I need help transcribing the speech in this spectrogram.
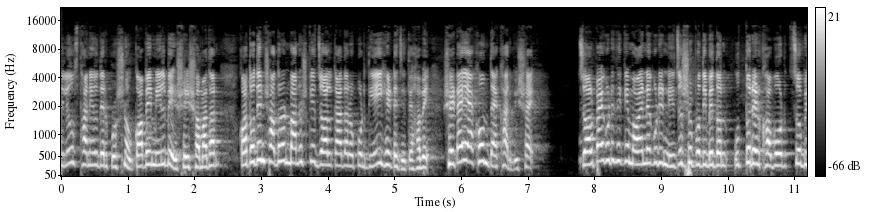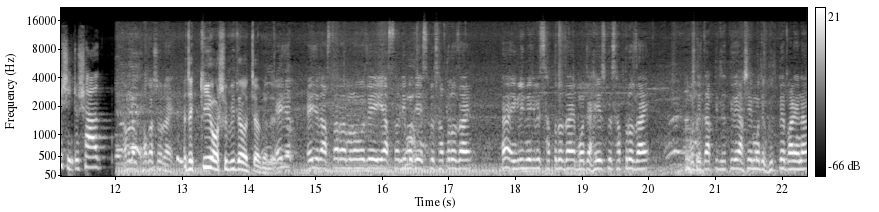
দিলেও স্থানীয়দের প্রশ্ন কবে মিলবে সেই সমাধান? কতদিন সাধারণ মানুষকে জল কাদার ওপর দিয়েই হেঁটে যেতে হবে? সেটাই এখন দেখার বিষয়। জলপাইগুড়ি থেকে ময়নাগুড়ির নিজস্ব প্রতিবেদন উত্তরের খবর চব্বিশ ইন্টু সাত। আমরা প্রকাশ রায়। আচ্ছা কি অসুবিধা হচ্ছে আপনাদের? এই যে এই যে রাস্তার মনে হয় যে এই রাস্তা দিয়ে মধ্যে স্কুল ছাত্র যায় হ্যাঁ ইংলিশ মিডিয়ামের ছাত্র যায় মধ্যে হাই স্কুল ছাত্র যায় মধ্যে যাত্রী ছাত্রী আসে মধ্যে ঘুরতে পারে না।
